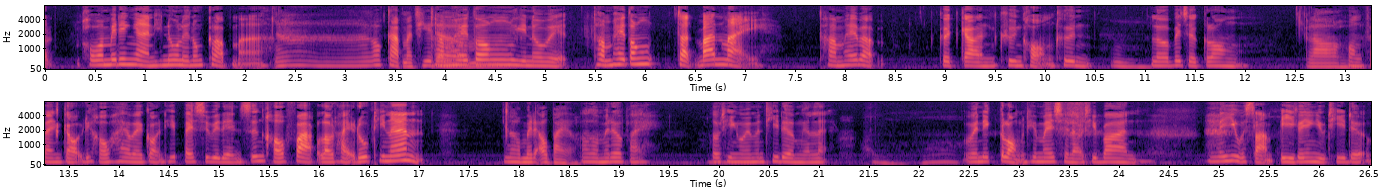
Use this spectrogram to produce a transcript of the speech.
ด เพราะว่าไม่ได้งานที่นู่นเลยต้องกลับมาอ่าก็กลับมาที่เดิทำให้ต้อง renovate ทำให้ต้องจัดบ้านใหม่ทำให้แบบเกิดการคืนของขึ้นอืมแล้วไปเจอกล้อง ลอง ของแฟนเก่าที่เขาให้ไว้ก่อนที่ไปสวีเดน ซึ่งเขาฝากเราถ่ายรูปที่นั่น เราไม่ได้เอาไปเหรอเราเราไม่ได้เอาไป เราทิ้งไว้มันที่เดิมงั้นแหละไว้ในกล่องที่ไม่ใช่แล้วที่บ้าน ไม่อยู่สามปีก็ยังอยู่ที่เดิม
